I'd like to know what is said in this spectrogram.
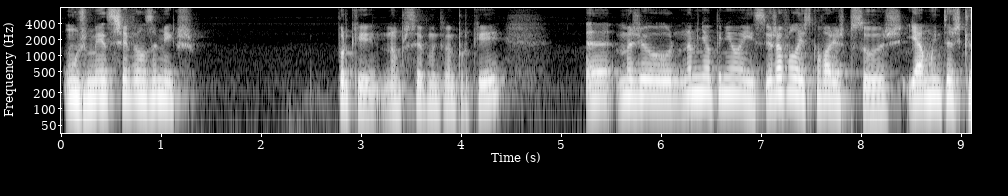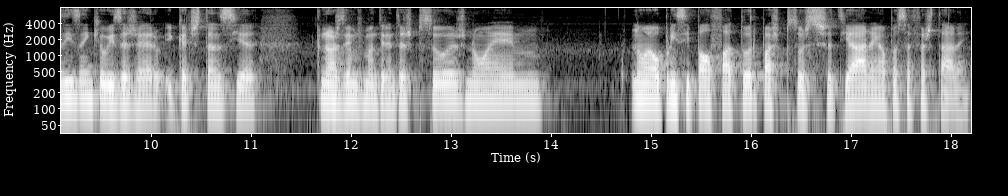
uns meses sem ver uns amigos. Porquê? Não percebo muito bem porquê, uh, mas eu, na minha opinião, é isso. Eu já falei isto com várias pessoas e há muitas que dizem que eu exagero e que a distância que nós devemos manter entre as pessoas não é, não é o principal fator para as pessoas se chatearem ou para se afastarem.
